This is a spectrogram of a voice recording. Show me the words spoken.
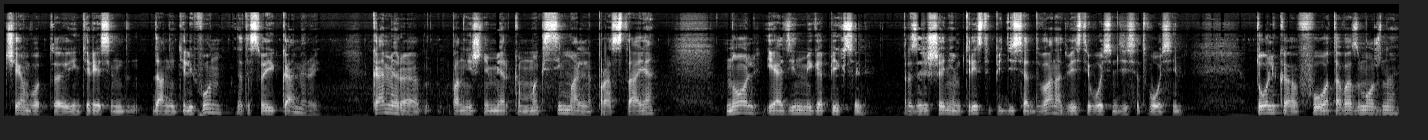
Чем вот э, интересен данный телефон, это своей камерой. Камера по нынешним меркам максимально простая. 0,1 мегапиксель. Разрешением 352 на 288 только фото возможно.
